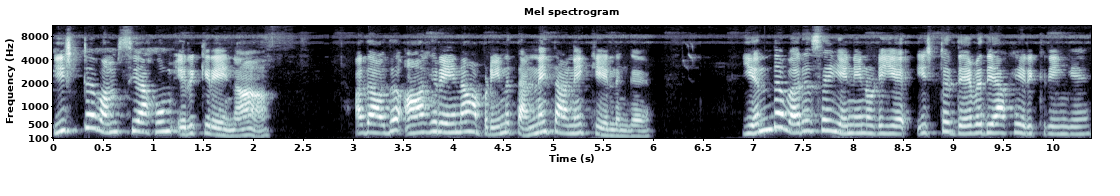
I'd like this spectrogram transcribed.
இஷ்ட வம்சியாகவும் இருக்கிறேனா? அதாவது ஆகிறேனா அப்படின்னு தன்னைத்தானே கேளுங்க. எந்த வரிசை என்னினுடைய இஷ்ட தேவதையாக இருக்கிறீங்க?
